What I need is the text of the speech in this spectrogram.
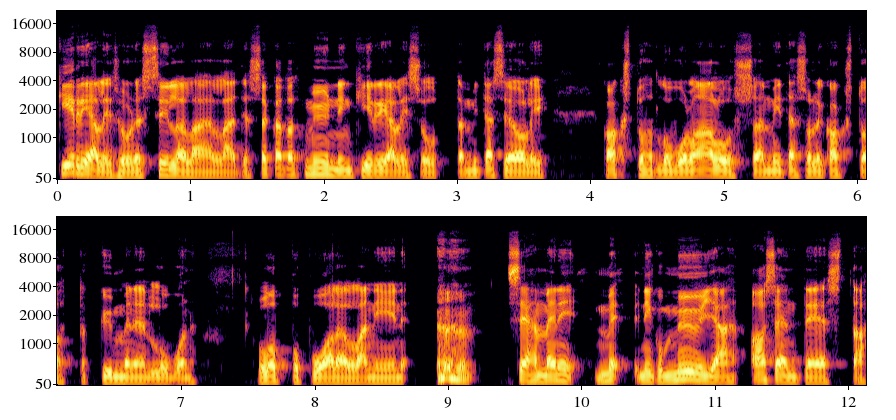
kirjallisuudessa sillä lailla, että jos sä katsot myynnin kirjallisuutta, mitä se oli 2000-luvun alussa ja mitä se oli 2010-luvun loppupuolella, niin sehän meni me, niin kuin myyjä asenteesta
